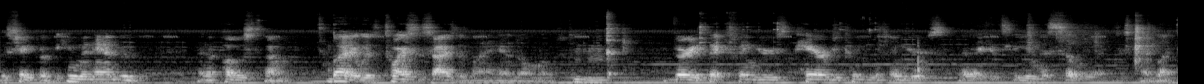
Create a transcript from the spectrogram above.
the shape of a human hand with an opposed thumb, but it was twice the size of my hand almost. Mm-hmm. Very thick fingers, hair between the fingers that I could see in this silhouette. Just had like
